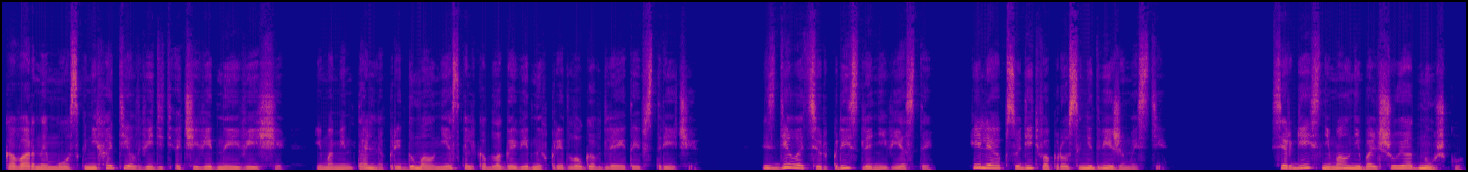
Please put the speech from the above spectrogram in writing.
Коварный мозг не хотел видеть очевидные вещи и моментально придумал несколько благовидных предлогов для этой встречи. Сделать сюрприз для невесты или обсудить вопросы недвижимости. Сергей снимал небольшую однушку,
